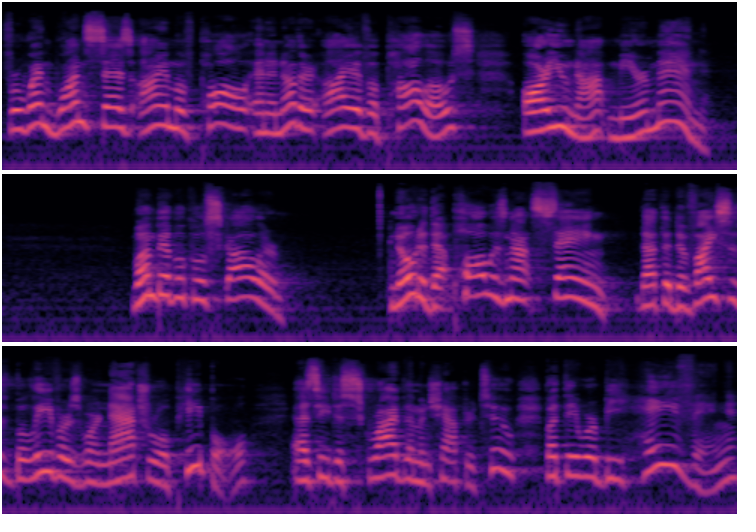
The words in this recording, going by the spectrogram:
For when one says, I am of Paul, and another, I of Apollos, Are you not mere men? One biblical scholar noted that Paul was not saying that the divisive believers were natural people, as he described them in chapter 2, but they were behaving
